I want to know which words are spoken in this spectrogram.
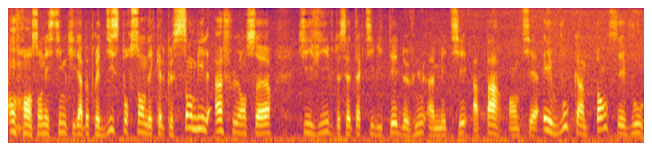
En France, on estime qu'il y a à peu près 10% des quelques 100 000 influenceurs qui vivent de cette activité devenue un métier à part entière. Et vous, qu'en pensez-vous?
